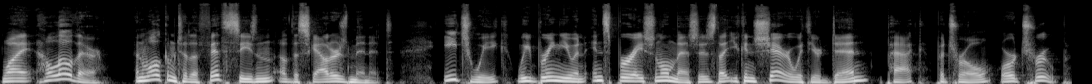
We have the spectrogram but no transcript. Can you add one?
Why, hello there, and welcome to the fifth season of the Scouters Minute. Each week, we bring you an inspirational message that you can share with your den, pack, patrol, or troop.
